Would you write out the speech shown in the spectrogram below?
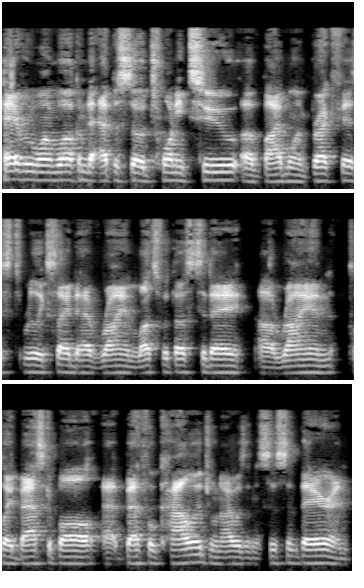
Hey everyone, welcome to episode 22 of Bible and Breakfast. Really excited to have Ryan Lutz with us today. Uh, Ryan played basketball at Bethel College when I was an assistant there, and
